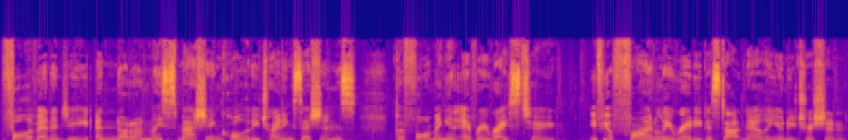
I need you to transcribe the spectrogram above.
full of energy, and not only smashing quality training sessions, performing in every race too. If you're finally ready to start nailing your nutrition,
